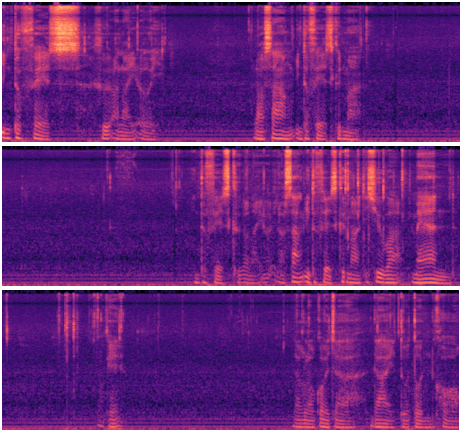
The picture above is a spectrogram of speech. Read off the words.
อินเทอร์เฟซคืออะไรเอ่ย เราสร้างอินเทอร์เฟซขึ้นมา อินเทอร์เฟซคืออะไรเอ่ยเราสร้างอินเทอร์เฟซขึ้นมาที่ชื่อว่า man โอเค แล้วเราก็จะได้ตัวตนของ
